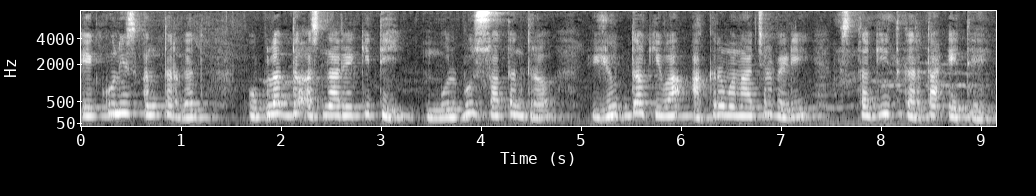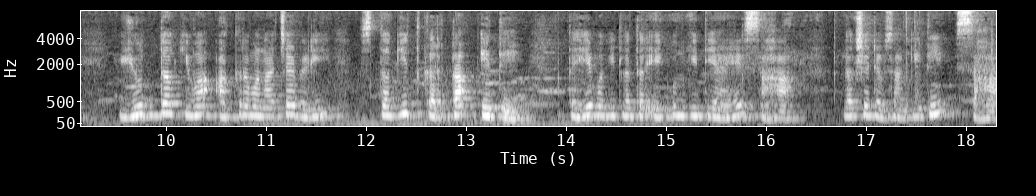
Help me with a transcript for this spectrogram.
एकोणीस अंतर्गत उपलब्ध असणारे किती मूलभूत स्वातंत्र्य युद्ध किंवा आक्रमणाच्या वेळी स्थगित करता येते. युद्ध किंवा आक्रमणाच्या वेळी स्थगित करता येते. तर हे बघितलं तर एकूण किती आहे? सहा. लक्ष ठेव सांग किती? सहा.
